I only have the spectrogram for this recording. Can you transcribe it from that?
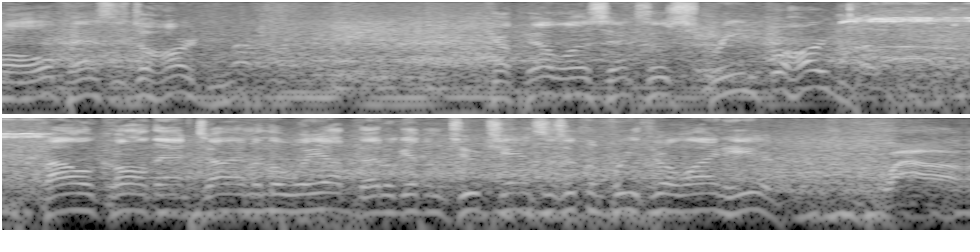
Ball passes to Harden. Capela sends a screen for Harden. Foul call that time on the way up. That'll give him two chances at the free throw line here. Wow,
